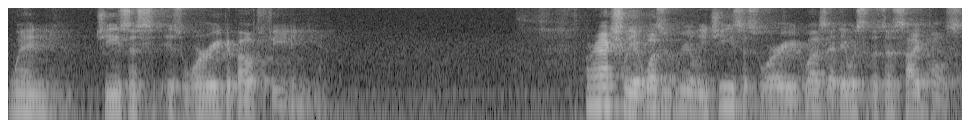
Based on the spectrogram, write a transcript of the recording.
when Jesus is worried about feeding you. Or actually, it wasn't really Jesus worried, was it? It was the disciples.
